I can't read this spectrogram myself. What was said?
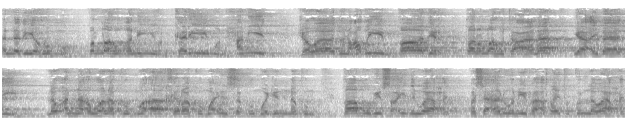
الذي يهمه. فالله غني كريم حميد جواد عظيم قادر. قال الله تعالى يا عبادي لو أن أولكم وآخركم وإنسكم وجنكم قاموا في صعيد واحد فسألوني فأعطيت كل واحد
